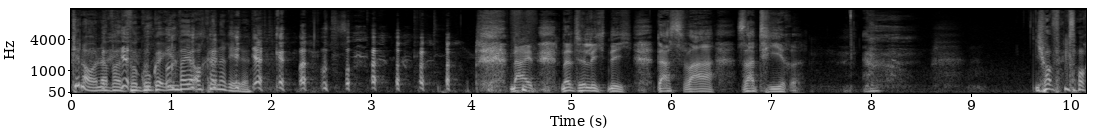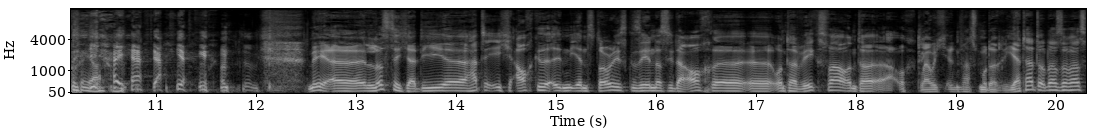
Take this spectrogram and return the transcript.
Genau, und aber von Kokain war ja auch keine Rede. Nein, natürlich nicht. Das war Satire. Ich hoffe doch, ja. ja, ja, ja, ja. Nee, äh, lustig, ja. Die äh, hatte ich auch in ihren Stories gesehen, dass sie da auch äh, äh, unterwegs war und da auch, glaube ich, irgendwas moderiert hat oder sowas.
